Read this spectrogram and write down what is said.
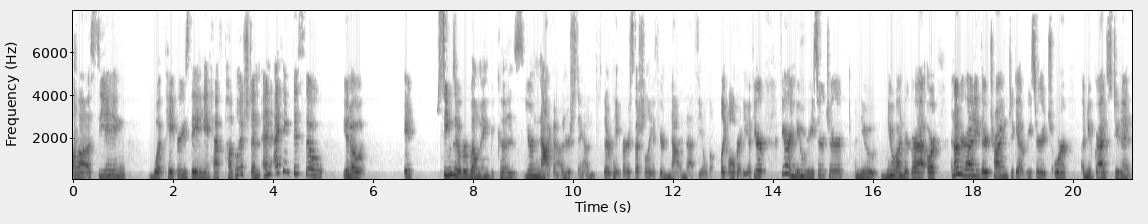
uh, seeing what papers they have published, and and I think this though, you know, it seems overwhelming because you're not going to understand their paper, especially if you're not in that field like already. If you're if you're a new researcher, a new new undergrad, or an undergrad either trying to get research or a new grad student.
